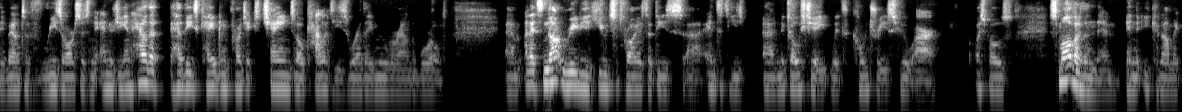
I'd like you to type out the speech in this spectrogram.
the amount of resources and energy, and how that how these cabling projects change localities where they move around the world. Um, and it's not really a huge surprise that these uh, entities uh, negotiate with countries who are, I suppose, smaller than them in economic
